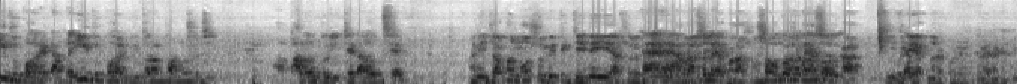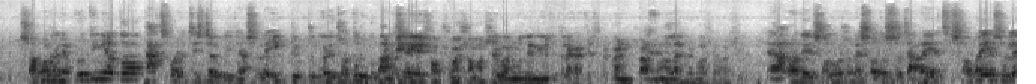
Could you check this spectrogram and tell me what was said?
ঈদ উপহার, এটা আমরা ঈদ উপহার বিতরণ কর্মসূচি পালন করি, যেটা হচ্ছে মানে যখন মৌসুম ভিত্তিক যেটাই আসলে হ্যাঁ, হ্যাঁ, আমরা আসলে সংগঠনে আসলে- ওইটাই আপনারা করে সংগঠনে প্রতিনিয়ত কাজ করার চেষ্টা করি আসলে একটু একটু করে যতটুকু মানুষকে সবসময় সমাজ সেবার মধ্যে নিয়োজিত রাখার চেষ্টা করেন পার্সোনাল লাইফের পাশাপাশি? আমাদের সংগঠনের সদস্য যারাই আছে সবাই আসলে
